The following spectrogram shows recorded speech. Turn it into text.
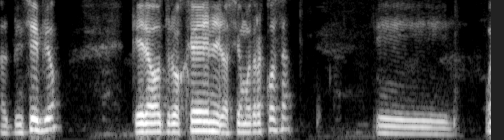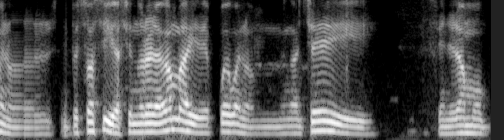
al principio, que era otro género, hacíamos otras cosas. Y bueno, empezó así, haciéndole la gamba y después, bueno, me enganché y generamos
